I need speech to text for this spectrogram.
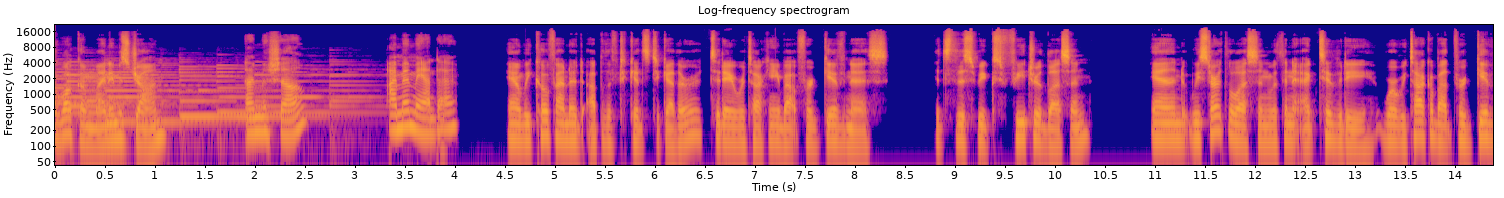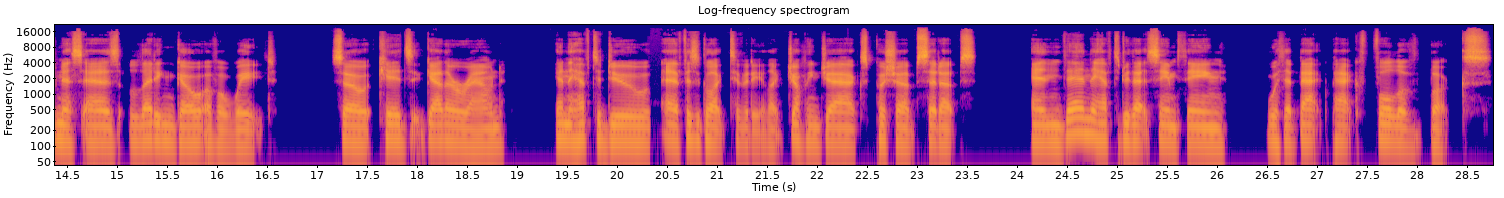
Hi, welcome. My name is John. I'm Michelle. I'm Amanda. And we co founded Uplift Kids together. Today we're talking about forgiveness. It's this week's featured lesson. And we start the lesson with an activity where we talk about forgiveness as letting go of a weight. So kids gather around and they have to do a physical activity like jumping jacks, push ups, sit ups. And then they have to do that same thing with a backpack full of books.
